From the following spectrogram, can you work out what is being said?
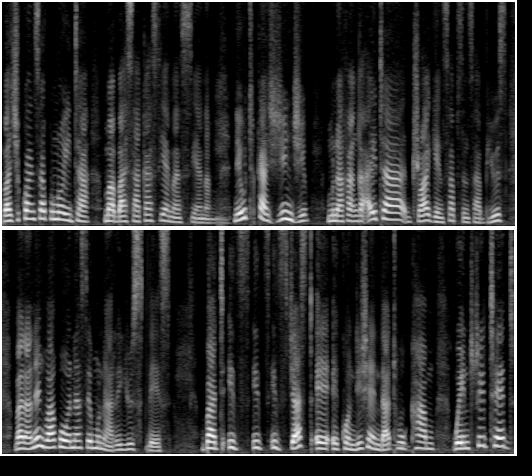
vachikwanisa kunoita mabasa akasiyana-siyana nekuti kazhinji munhu akanga aita drug and substance abuse vanhu vanenge vakuona semunhu ari useless but it's, it's, it's just a, a condition that will come when treated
